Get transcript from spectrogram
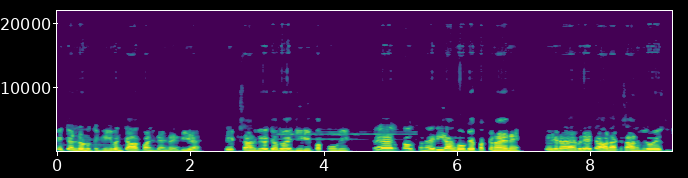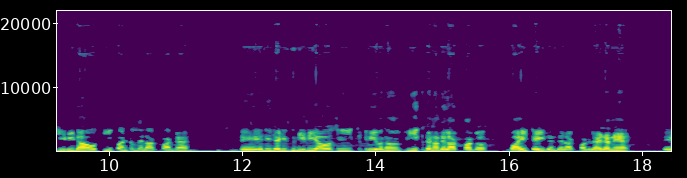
ਇਹ ਚੱਲਣ ਨੂੰ ਤਕਰੀਬਨ 4-5 ਦਿਨ ਲੈਂਦੀ ਹੈ ਤੇ ਕਿਸਾਨ ਵੀ ਜਦੋਂ ਇਹ ਜੀਰੀ ਪੱਕੂਗੀ, ਬਿਲਕੁਲ ਸੁਨਹਿਰੀ ਰੰਗ ਹੋ ਕੇ ਪੱਕਣਾ ਇਹਨੇ, ਤੇ ਜਿਹੜਾ ਐਵਰੇਜ ਝਾੜ ਆ ਕਿਸਾਨ ਵੀਰੋ, ਇਸ ਜੀਰੀ ਦਾ ਉਹ 30 ਕੁਇੰਟਲ ਦੇ ਲਗਭਗ ਹੈ ਤੇ ਇਹਦੀ ਜਿਹੜੀ ਪਨੀਰੀ ਆ, ਉਹ ਅਸੀਂ ਤਕਰੀਬਨ 20 ਕੁ ਦਿਨਾਂ ਦੇ ਲਗਭਗ 22-23 ਦਿਨ ਦੇ ਲਗਭਗ ਲੈ ਜਾਂਦੇ ਆ। ਤੇ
